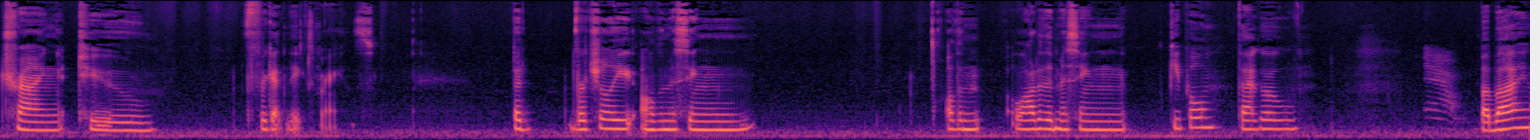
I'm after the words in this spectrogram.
trying to forget the experience. But virtually all the missing all the a lot of the missing people that go bye bye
